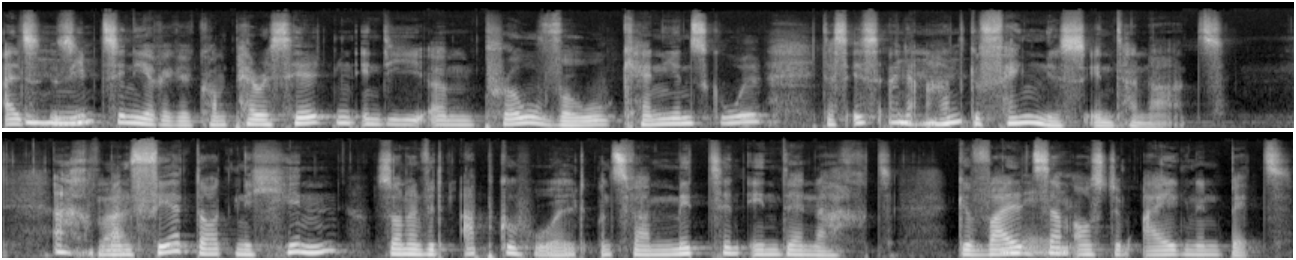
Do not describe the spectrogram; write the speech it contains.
Als 17-Jährige kommt Paris Hilton in die ähm, Provo Canyon School. Das ist eine Art Gefängnisinternat. Ach, was? Man fährt dort nicht hin, sondern wird abgeholt und zwar mitten in der Nacht. Gewaltsam Nee. aus dem eigenen Bett.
